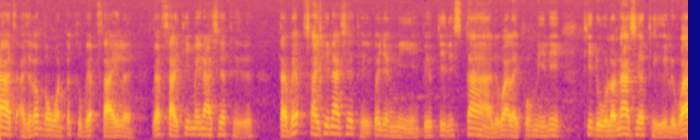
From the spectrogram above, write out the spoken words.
น่าจะอาจจะต้องกังวลก็คือเว็บไซต์เลย เว็บไซต์ที่ไม่น่าเชื่อถือ แต่เว็บไซต์ที่น่าเชื่อถือก็ยังมี Beautynista หรือว่าอะไรพวกนี้นี่ที่ดูแล้วน่าเชื่อถือ หรือว่า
